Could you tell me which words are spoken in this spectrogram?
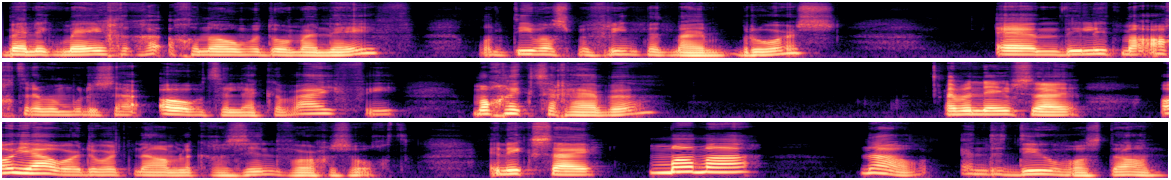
ben ik meegenomen door mijn neef, want die was bevriend met mijn broers. En die liet me achter en mijn moeder zei, oh wat een lekker wijfie. Mag ik ze hebben? En mijn neef zei, oh ja hoor, er wordt namelijk een gezin voor gezocht. En ik zei, mama. Nou, en de deal was dan.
